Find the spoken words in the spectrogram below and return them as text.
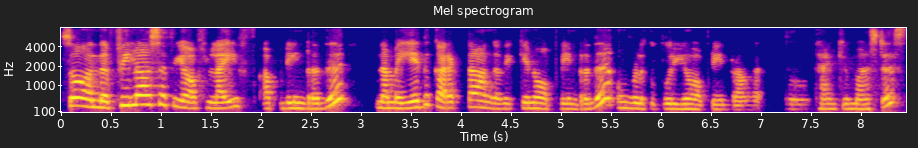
ஸோ அந்த பிலாசபி ஆஃப் லைஃப் அப்படின்றது நம்ம எது கரெக்டா அங்க வைக்கணும் அப்படின்றது உங்களுக்கு புரியும் அப்படின்றாங்க. So thank you masters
